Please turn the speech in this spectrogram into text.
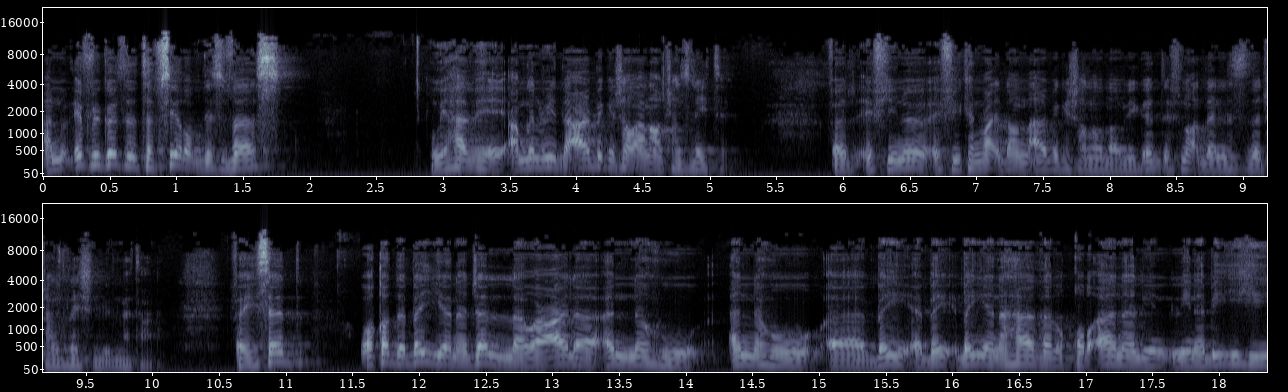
And if we go to the tafsir of this verse, we have here, I'm going to read the Arabic inshallah and I'll translate it. But if you know, if you can write down the Arabic inshallah, that'll be good. If not, then this is the translation بإذن الله تعالى. فهي said, وقد بين جل وعلا أنه أنه بي بين هذا القرآن لنبيه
